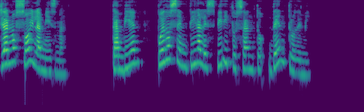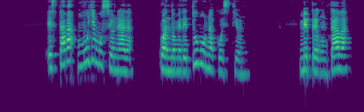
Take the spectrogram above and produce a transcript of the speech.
ya no soy la misma. También puedo sentir al Espíritu Santo dentro de mí. Estaba muy emocionada cuando me detuvo una cuestión. Me preguntaba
